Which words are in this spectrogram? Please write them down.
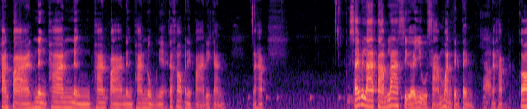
พรานป่าหนึ่งพรานหนึ่งพรานป่าหนึ่งพรานหนุ่มเนี่ยก็เข้าไปในป่าด้วยกันนะครับ ใช้เวลาตามล่าเสืออยู่สามวันเต็มครับๆนะครับ ก็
